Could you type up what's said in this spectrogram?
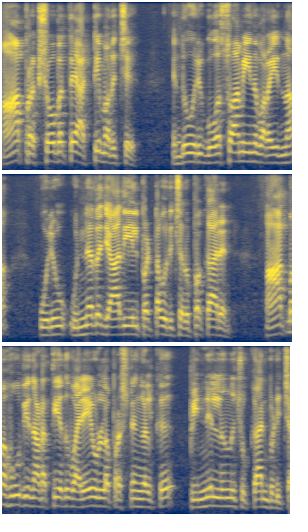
ആ പ്രക്ഷോഭത്തെ അട്ടിമറിച്ച് എന്തോ ഒരു ഗോസ്വാമി എന്ന് പറയുന്ന ഒരു ഉന്നത ജാതിയിൽപ്പെട്ട ഒരു ചെറുപ്പക്കാരൻ ആത്മഹൂതി നടത്തിയത് വരെയുള്ള പ്രശ്നങ്ങൾക്ക് പിന്നിൽ നിന്ന് ചുക്കാൻ പിടിച്ച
